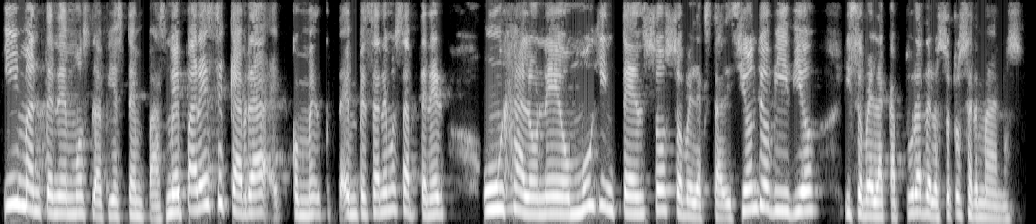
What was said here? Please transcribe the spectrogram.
y mantenemos la fiesta en paz. Me parece que habrá, empezaremos a tener un jaloneo muy intenso sobre la extradición de Ovidio y sobre la captura de los otros hermanos.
